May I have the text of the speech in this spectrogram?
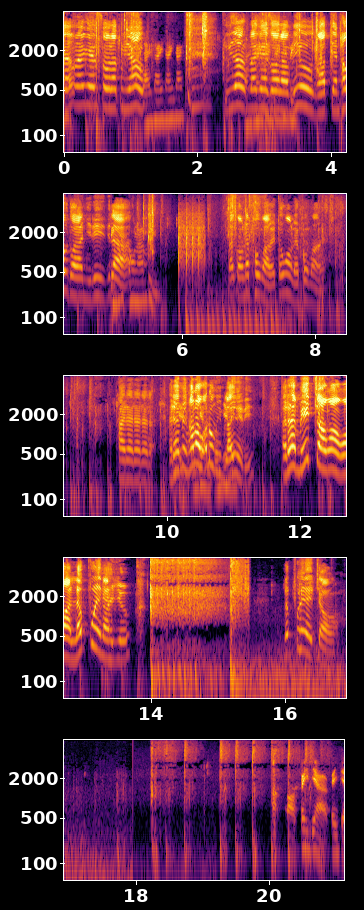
ရမကန်ဆောလာသူများကိုတိုင်းတိုင်းတိုင်းတိုင်းသူများမကန်ဆောလာမင်းကိုငါပြန်ထောက်သွားတာညီလေးဒီလားအောင်လားပြီမကောင်နဲ့ဖုံးပါပဲသုံးကောင်နဲ့ဖုံးပါပဲထိုင်ထိုင်ထိုင်ထိုင်အဲ့ဒါမင်းငါတော့အဲ့လိုမင်းလိုက်နေလေအဲ့ဒါမင်းကြောင်ကဟိုလက်ပွင့်တာယူလက်ပွင့်တဲ့ကြောင်အော်ဖိတ်ပြဖိတ်ပြ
